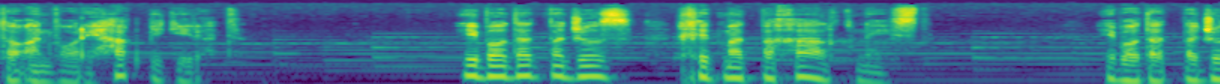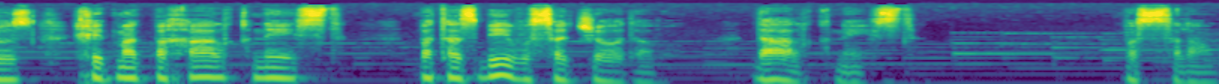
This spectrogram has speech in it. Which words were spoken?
تا انوار حق بگیرد. عبادت به جز خدمت به خلق نیست. عبادت به جز خدمت به خلق نیست. و تسبیح و سجاده و دلق نیست. و السلام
